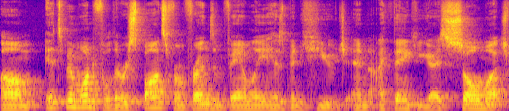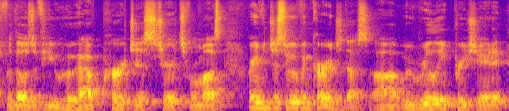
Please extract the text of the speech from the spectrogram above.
Um, it's been wonderful. The response from friends and family has been huge. And I thank you guys so much for those of you who have purchased shirts from us or even just who have encouraged us. Uh, we really appreciate it.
